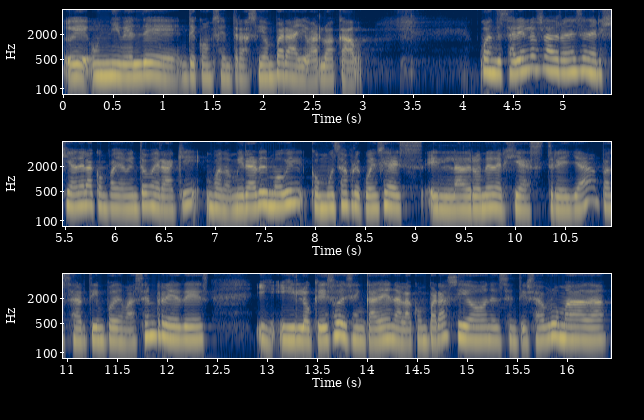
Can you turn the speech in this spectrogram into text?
eh, un nivel de concentración para llevarlo a cabo. Cuando salen los ladrones de energía en el acompañamiento Meraki, bueno, mirar el móvil con mucha frecuencia es el ladrón de energía estrella, pasar tiempo de más en redes y, lo que eso desencadena, la comparación, el sentirse abrumada.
